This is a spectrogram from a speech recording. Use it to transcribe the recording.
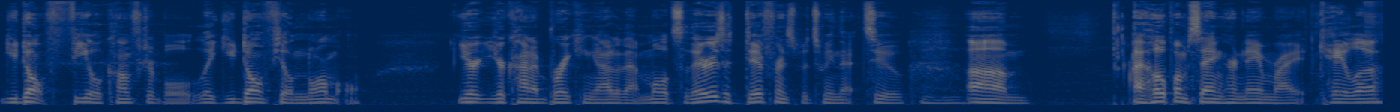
you don't feel comfortable, like you don't feel normal. You're you're kind of breaking out of that mold. So there is a difference between that too. Mm-hmm. Um, I hope I'm saying her name right. Kayla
